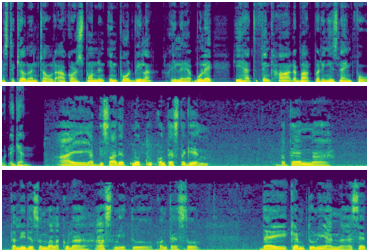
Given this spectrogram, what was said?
Mr. Kilman told our correspondent in Port Vila, Hilaire Bule, he had to think hard about putting his name forward again. I had decided not to contest again, but then uh, the leaders on Malakula asked me to contest, so they came to me and I said,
